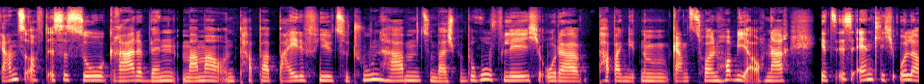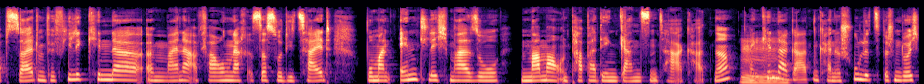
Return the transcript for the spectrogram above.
Ganz oft ist es so, gerade wenn Mama und Papa beide viel zu tun haben, zum Beispiel beruflich oder Papa geht einem ganz tollen Hobby auch nach. Jetzt ist endlich Urlaubszeit und für viele Kinder, äh, meiner Erfahrung nach, ist das so die Zeit, wo man endlich mal so Mama und Papa den ganzen Tag hat. Ne? Kein mhm. Kindergarten, keine Schule zwischendurch.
